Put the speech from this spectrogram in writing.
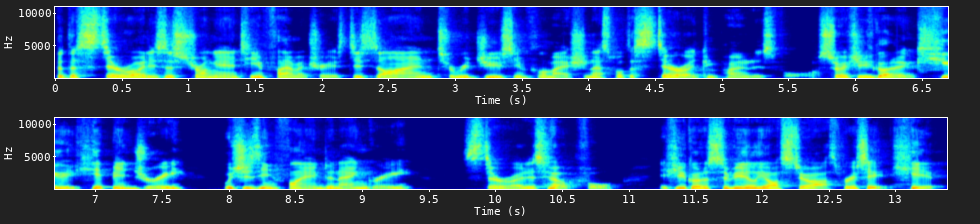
But the steroid is a strong anti inflammatory. It's designed to reduce inflammation. That's what the steroid component is for. So if you've got an acute hip injury, which is inflamed and angry, steroid is helpful. If you've got a severely osteoarthritic hip,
